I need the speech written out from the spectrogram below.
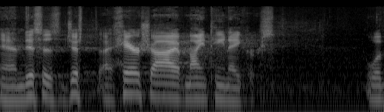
And this is just a hair shy of 19 acres. Well,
